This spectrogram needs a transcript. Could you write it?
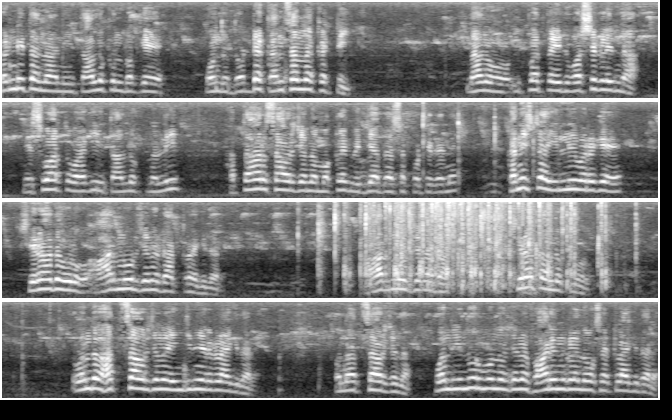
ಖಂಡಿತ ನಾನು ಈ ತಾಲೂಕಿನ ಬಗ್ಗೆ ಒಂದು ದೊಡ್ಡ ಕನಸನ್ನು ಕಟ್ಟಿ ನಾನು ಇಪ್ಪತ್ತೈದು ವರ್ಷಗಳಿಂದ ನಿಸ್ವಾರ್ಥವಾಗಿ ಈ ತಾಲೂಕಿನಲ್ಲಿ ಹತ್ತಾರು ಸಾವಿರ ಜನ ಮಕ್ಕಳಿಗೆ ವಿದ್ಯಾಭ್ಯಾಸ ಕೊಟ್ಟಿದ್ದೇನೆ. ಕನಿಷ್ಠ ಇಲ್ಲಿವರೆಗೆ ಶಿರಾದವರು ಆರುನೂರು ಜನ ಡಾಕ್ಟರ್ ಆಗಿದ್ದಾರೆ. ಆರುನೂರು ಜನ ಡಾಕ್ಟರ್. ಶಿರಾ ತಾಲೂಕಿನವರು ಒಂದು ಹತ್ತು ಸಾವಿರ ಜನ ಇಂಜಿನಿಯರ್ಗಳಾಗಿದ್ದಾರೆ. ಒಂದು ಹತ್ತು ಸಾವಿರ ಜನ. ಒಂದು ಇನ್ನೂರು ಮುನ್ನೂರು ಜನ ಫಾರಿನ್ಗಳಲ್ಲಿ ಹೋಗಿ ಸೆಟ್ಲ್ ಆಗಿದ್ದಾರೆ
